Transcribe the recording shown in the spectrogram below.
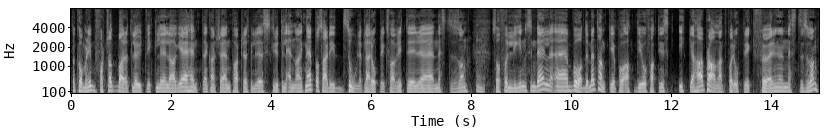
Så kommer de fortsatt bare til å utvikle laget, hente kanskje en par-tre spillere, skru til enda en knep, og så er de soleklare opprykksfavoritter eh, neste sesong. Så for Lyn sin del, eh, både med tanke på at de jo faktisk ikke har planlagt for opprykk før neste sesong,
